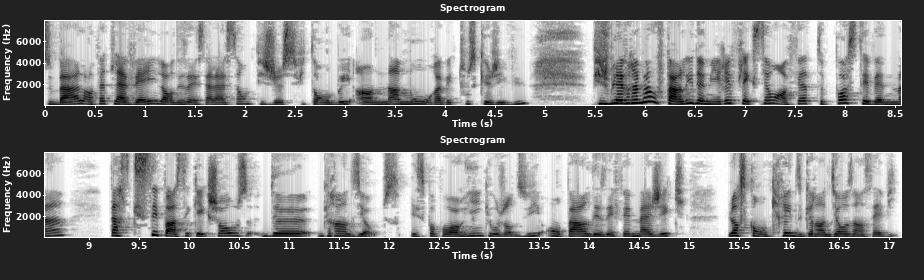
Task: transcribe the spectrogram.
du bal, en fait la veille lors des installations, puis je suis tombée en amour avec tout ce que j'ai vu. Puis je voulais vraiment vous parler de mes réflexions en fait post-événement parce qu'il s'est passé quelque chose de grandiose. Et c'est pas pour rien qu'aujourd'hui on parle des effets magiques lorsqu'on crée du grandiose dans sa vie.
